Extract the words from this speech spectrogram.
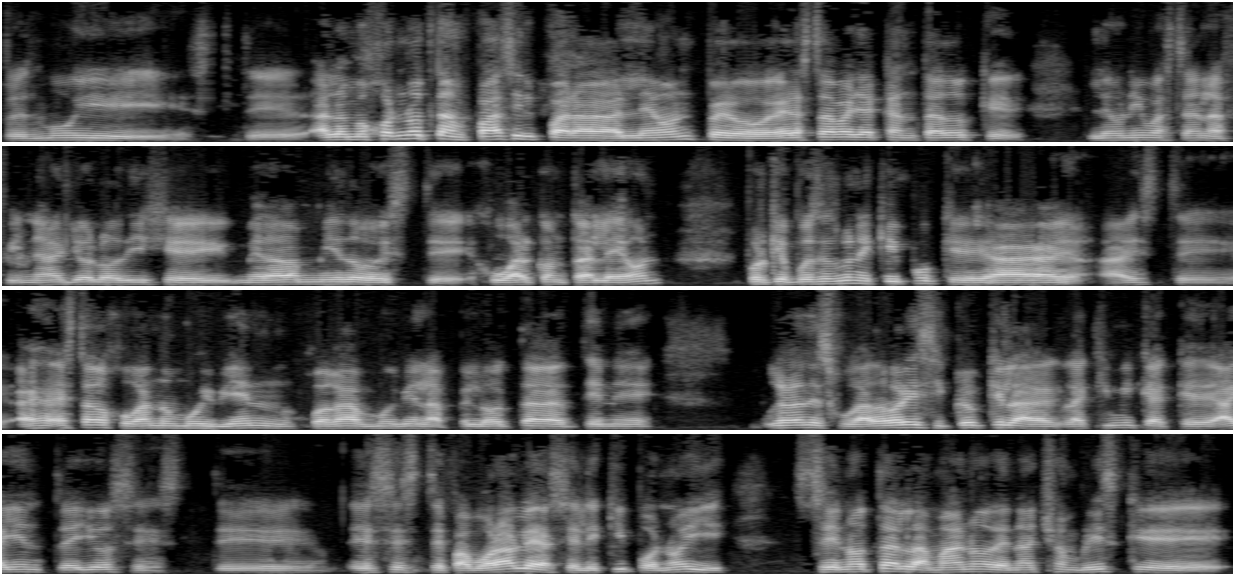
pues muy, este, a lo mejor no tan fácil para León, pero era, estaba ya cantado que León iba a estar en la final. Yo lo dije, me daba miedo este, jugar contra León, porque pues es un equipo que ha, ha, este, ha estado jugando muy bien, juega muy bien la pelota, tiene grandes jugadores y creo que la, química que hay entre ellos este, es este, favorable hacia el equipo, ¿no? Y se nota la mano de Nacho Ambriz que,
